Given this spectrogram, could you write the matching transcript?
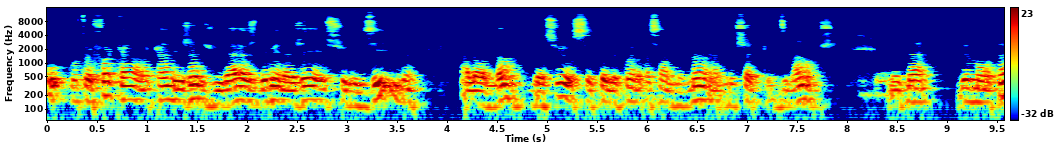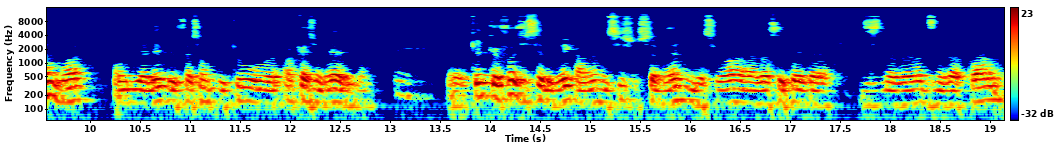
autrefois, quand, quand les gens du village déménageaient sur les îles, alors là, bien sûr, c'était le point de rassemblement de chaque dimanche. Maintenant, de mon temps, moi, on y allait de façon plutôt euh, occasionnelle. Mm. Euh, quelquefois, j'ai célébré quand même aussi sur semaine, le soir. Alors, c'était vers 19h, 19h30.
